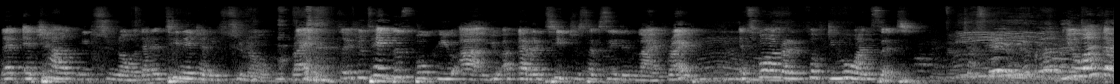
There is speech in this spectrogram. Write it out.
that a child needs to know, that a teenager needs to know, right? So if you take this book, you are you are guaranteed to succeed in life, right? It's 450. Who wants it? You want the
